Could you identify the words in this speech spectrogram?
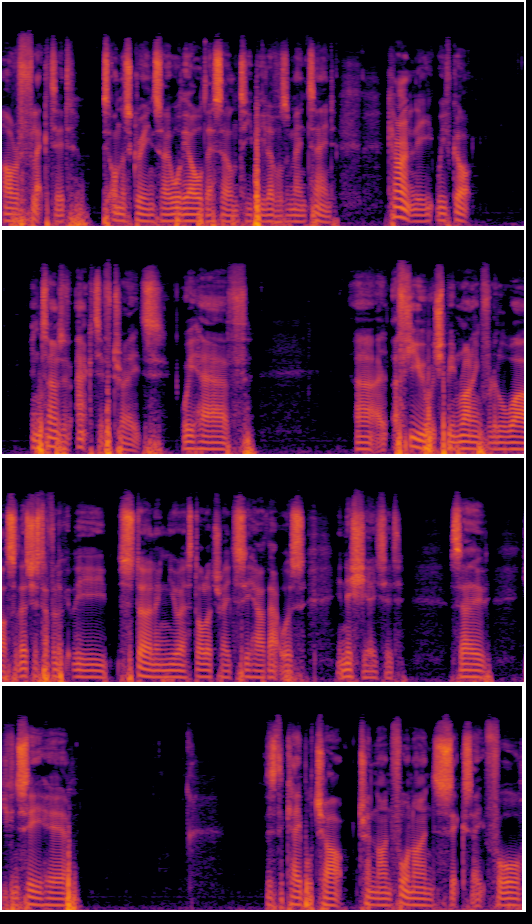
are reflected on the screen so all the old SL and TP levels are maintained. Currently we've got, in terms of active trades, we have uh, a few which have been running for a little while. So let's just have a look at the sterling US dollar trade to see how that was initiated. So you can see here, this is the cable chart, trendline 49684,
